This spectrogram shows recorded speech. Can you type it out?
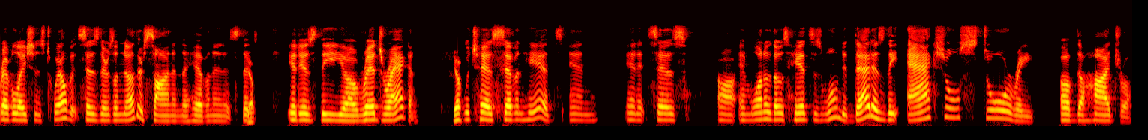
Revelations 12, it says there's another sign in the heaven, and it's that Yep. it is the uh, red dragon, Yep. which has seven heads, and and it says, uh, and one of those heads is wounded. That is the actual story of the Hydra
